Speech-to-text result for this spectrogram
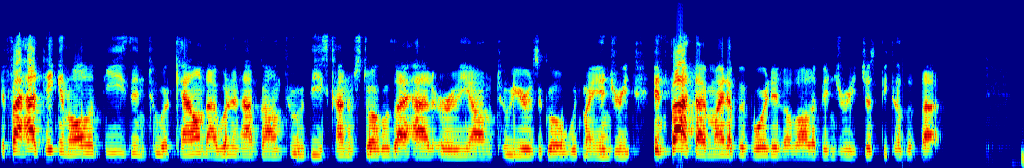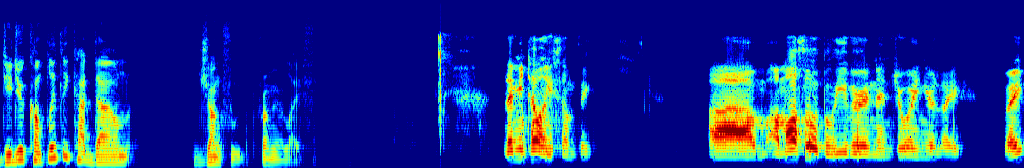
if I had taken all of these into account, I wouldn't have gone through these kind of struggles I had early on two years ago with my injury. In fact, I might have avoided a lot of injury just because of that. Did you completely cut down junk food from your life? Let me tell you something. Um, I'm also a believer in enjoying your life, right?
